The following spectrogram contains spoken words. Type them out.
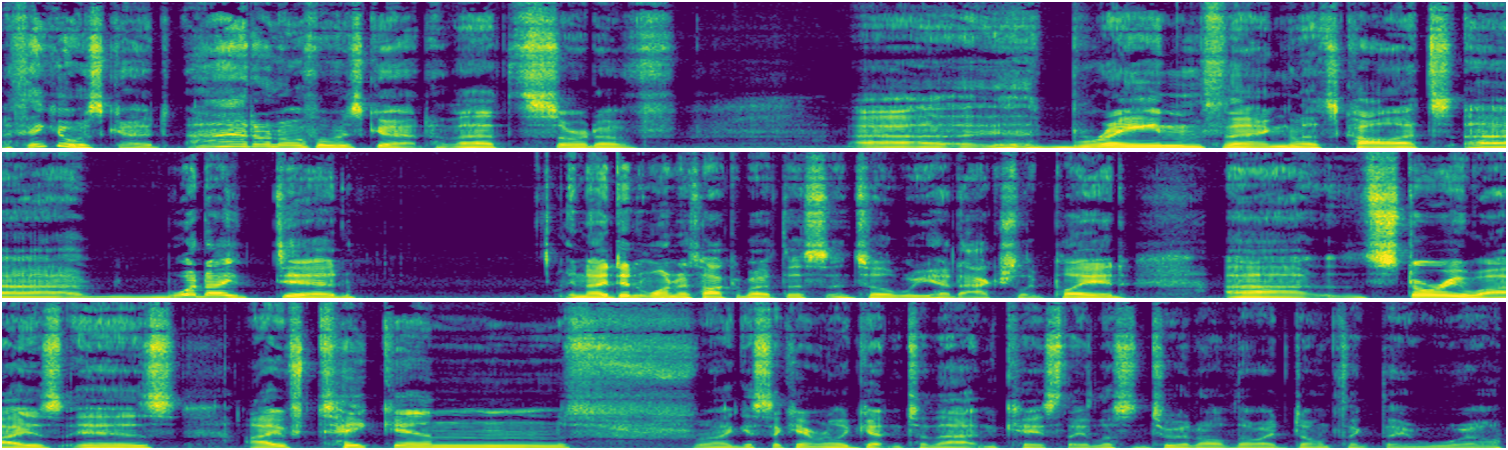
I think it was good. I don't know if it was good. That sort of uh, brain thing, let's call it. Uh, what I did and I didn't want to talk about this until we had actually played. Uh, story wise, is I've taken. I guess I can't really get into that in case they listen to it, although I don't think they will.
